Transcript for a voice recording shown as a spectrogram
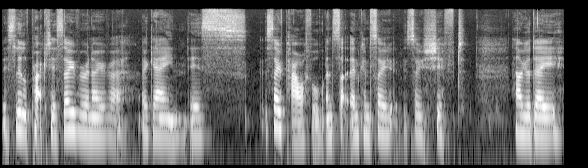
this little practice over and over again is so powerful and so, and can so so shift how your day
